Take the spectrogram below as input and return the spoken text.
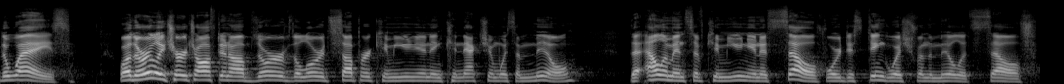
the ways. While the early church often observed the Lord's Supper communion in connection with a meal, the elements of communion itself were distinguished from the meal itself.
